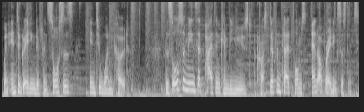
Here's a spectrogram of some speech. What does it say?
when integrating different sources into one code. This also means that Python can be used across different platforms and operating systems.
